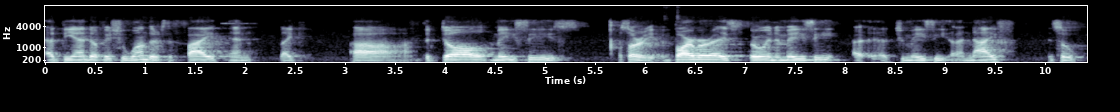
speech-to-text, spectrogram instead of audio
at the end of issue one, there's a fight, and like uh, the doll Macy is sorry, Barbara is throwing a Macy uh, uh, to Macy a knife, and so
